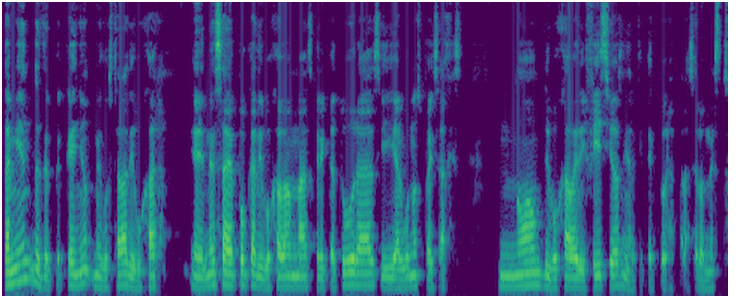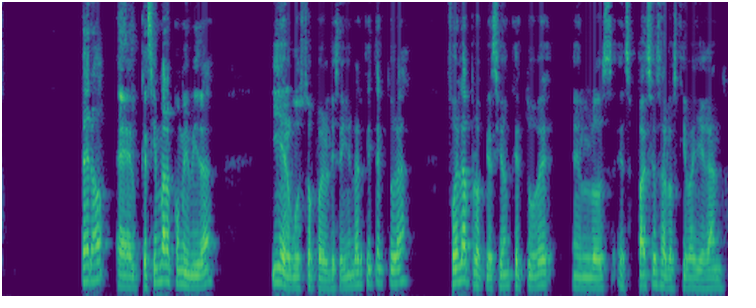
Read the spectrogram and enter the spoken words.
También desde pequeño me gustaba dibujar. En esa época dibujaba más caricaturas y algunos paisajes. No dibujaba edificios ni arquitectura, para ser honesto. Pero el que sí marcó mi vida y el gusto por el diseño y la arquitectura fue la apropiación que tuve en los espacios a los que iba llegando,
